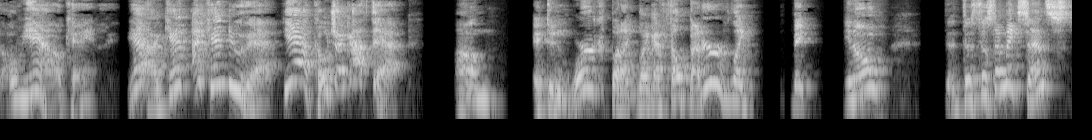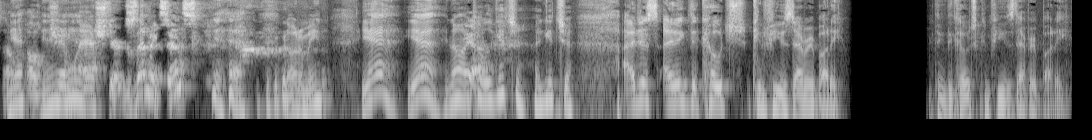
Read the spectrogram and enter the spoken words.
oh yeah, okay, yeah, I can I can do that. Yeah, coach, I got that. Um, it didn't work, but I like I felt better. Like, you know, does, does that make sense? Yeah, I'll, I'll yeah, channel yeah. Ash there. Does that make sense? Yeah. know what I mean? Yeah, yeah. No, I totally get you. I get you. I just, I think the coach confused everybody. I think the coach confused everybody.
